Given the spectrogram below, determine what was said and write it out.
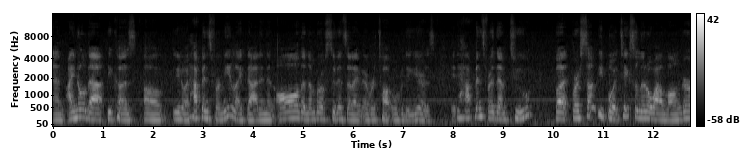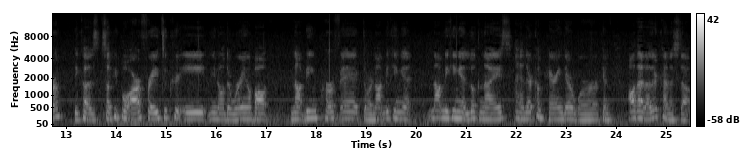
And I know that because of, you know, it happens for me like that. And then all the number of students that I've ever taught over the years, it happens for them too. But for some people, it takes a little while longer because some people are afraid to create, you know, they're worrying about not being perfect or not making it not making it look nice and they're comparing their work and all that other kind of stuff.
